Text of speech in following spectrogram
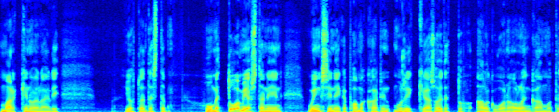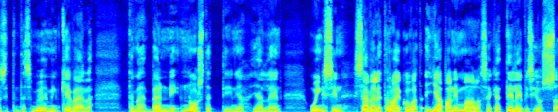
markkinoilla, eli johtuen tästä huumetuomiosta, niin Wingsin eikä Paul McCartneyn musiikkia soitettu alkuvuonna ollenkaan, mutta sitten tässä myöhemmin keväällä tämä bänni nostettiin ja jälleen Wingsin sävelet raikuivat Japanin maalla sekä televisiossa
